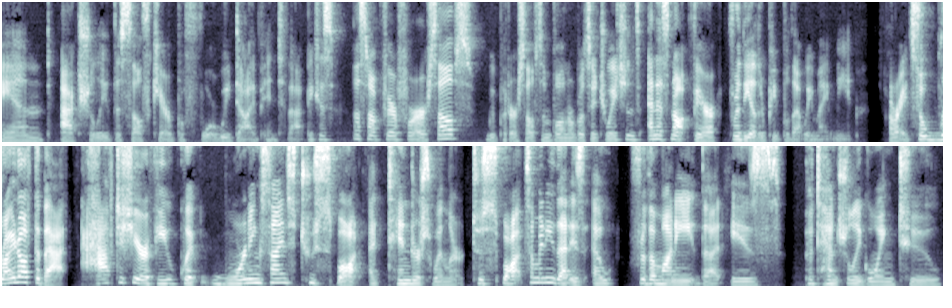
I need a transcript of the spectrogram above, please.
and actually the self care before we dive into that because that's not fair for ourselves. We put ourselves in vulnerable situations and it's not fair for the other people that we might meet. All right, so right off the bat, I have to share a few quick warning signs to spot a Tinder swindler, to spot somebody that is out for the money that is potentially going to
